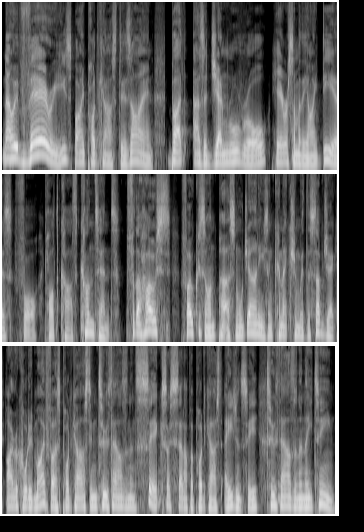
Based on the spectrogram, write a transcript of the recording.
Now, it varies by podcast design, but as a general rule, here are some of the ideas for podcast content. For the host, focus on personal journeys and connection with the subject. I recorded my first podcast in 2006. I set up a podcast agency 2018.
